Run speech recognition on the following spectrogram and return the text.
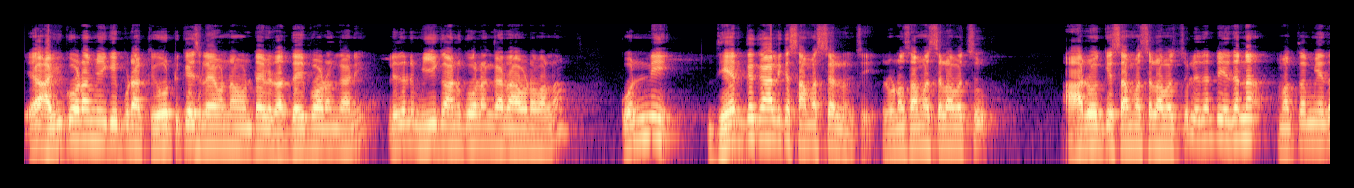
అవి కూడా మీకు ఇప్పుడు ఆ కోర్టు కేసులు ఏమన్నా ఉంటే అవి రద్దు అయిపోవడం కానీ లేదంటే మీకు అనుకూలంగా రావడం వల్ల కొన్ని దీర్ఘకాలిక సమస్యల నుంచి రుణ సమస్యలు అవ్వచ్చు ఆరోగ్య సమస్యలు అవ్వచ్చు లేదంటే ఏదైనా మొత్తం మీద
